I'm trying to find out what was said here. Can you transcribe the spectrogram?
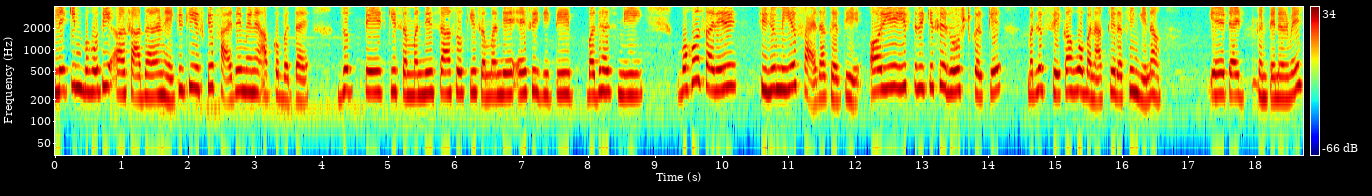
लेकिन बहुत ही असाधारण है, क्योंकि इसके फ़ायदे मैंने आपको बताए। जो पेट के संबंधित, सांसों के संबंधित एसिडिटी बदहजमी बहुत सारे चीज़ों में ये फ़ायदा करती है। और ये इस तरीके से रोस्ट करके मतलब सेका हुआ बना के रखेंगे ना, ये टाइट कंटेनर में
